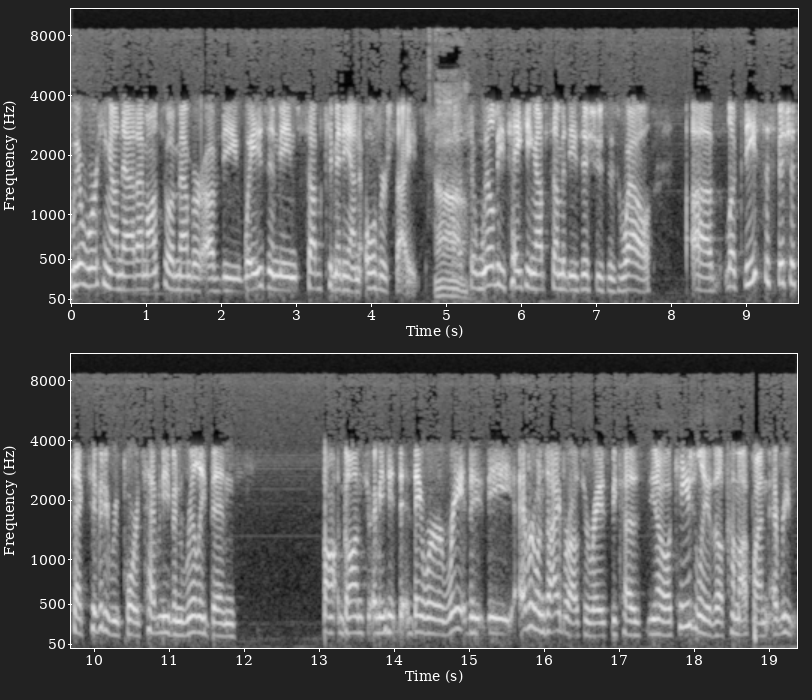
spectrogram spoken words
we're working on that. I'm also a member of the Ways and Means Subcommittee on Oversight. Ah. Uh, so we'll be taking up some of these issues as well. Uh, look, these suspicious activity reports haven't even really been gone through. I mean, they were ra- the the everyone's eyebrows are raised because you know occasionally they'll come up on every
